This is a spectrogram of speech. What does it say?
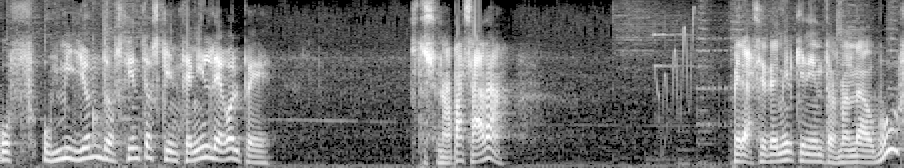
Uf, un millón doscientos quince mil de golpe. Esto es una pasada. Mira, 7500 me han dado. Uf.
